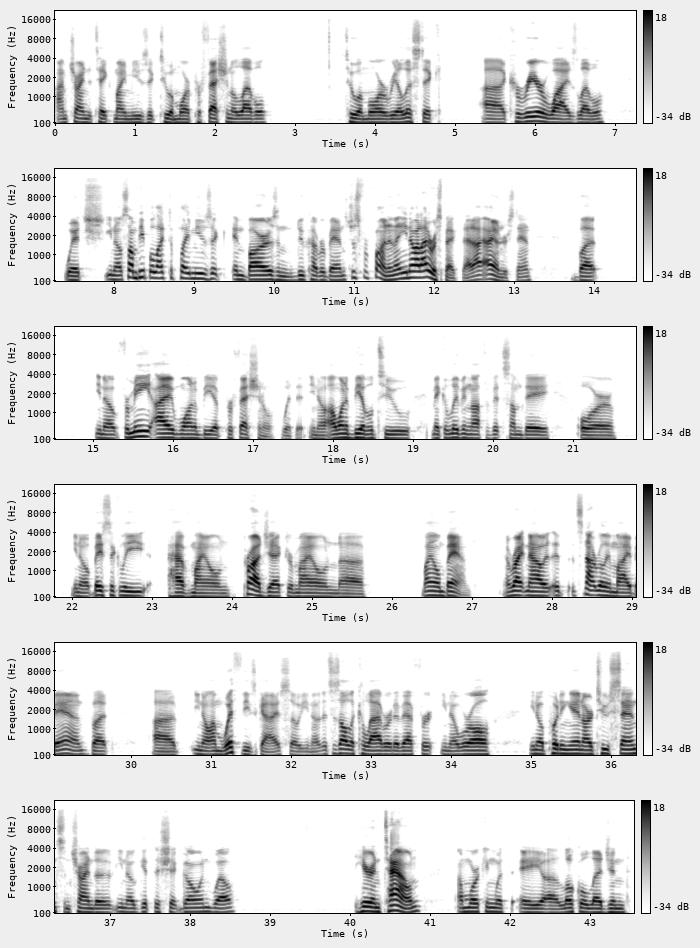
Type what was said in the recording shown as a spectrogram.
I'm trying to take my music to a more professional level, to a more realistic, uh, career-wise level. Which you know, some people like to play music in bars and do cover bands just for fun, and I, you know what? I respect that. I, I understand, but you know, for me, I want to be a professional with it. You know, I want to be able to make a living off of it someday, or you know, basically have my own project or my own uh, my own band. And right now, it, it's not really my band, but uh, you know, I'm with these guys, so you know, this is all a collaborative effort. You know, we're all you know putting in our two cents and trying to you know get this shit going. Well, here in town, I'm working with a uh, local legend,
